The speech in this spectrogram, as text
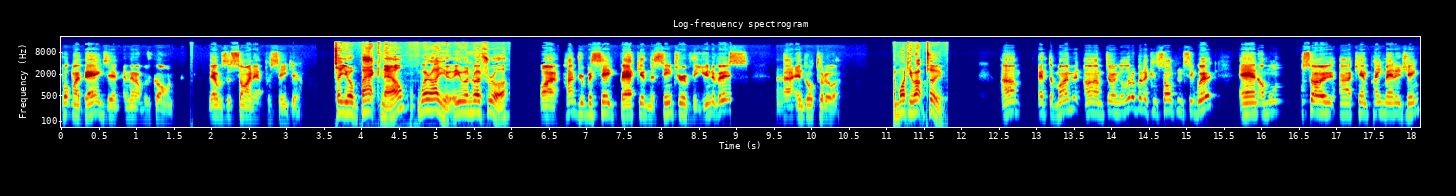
put my bags in, and then I was gone. That was the sign out procedure. So you're back now. Where are you? Are you in Rotorua? I'm 100% back in the center of the universe uh, in Rotorua. And what are you up to? Um, at the moment, I'm doing a little bit of consultancy work, and I'm also uh, campaign managing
